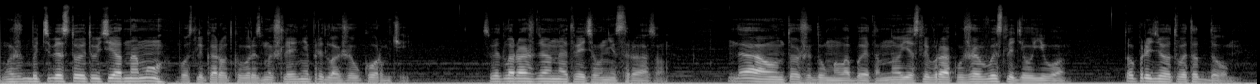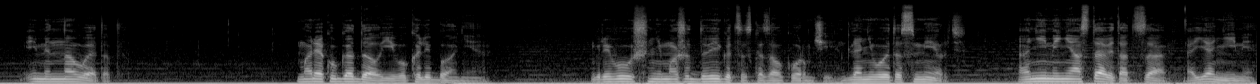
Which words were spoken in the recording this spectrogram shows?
«Может быть, тебе стоит уйти одному?» — после короткого размышления предложил Кормчий. Светлорожденный ответил не сразу. «Да, он тоже думал об этом, но если враг уже выследил его, то придет в этот дом. Именно в этот». Моряк угадал его колебания. «Гривуш не может двигаться», — сказал кормчий. «Для него это смерть. Они меня оставят отца, а я ними.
